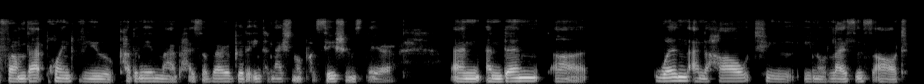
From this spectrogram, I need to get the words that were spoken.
from that point of view, cadonilimab has a very good international positions there. And, and then uh, when and how to you know license out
